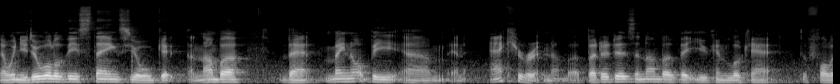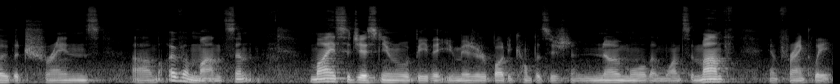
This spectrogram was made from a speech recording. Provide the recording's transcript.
Now when you do all of these things, you'll get a number that may not be um, an accurate number, but it is a number that you can look at to follow the trends um, over months. And my suggestion would be that you measure body composition no more than once a month, and frankly,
